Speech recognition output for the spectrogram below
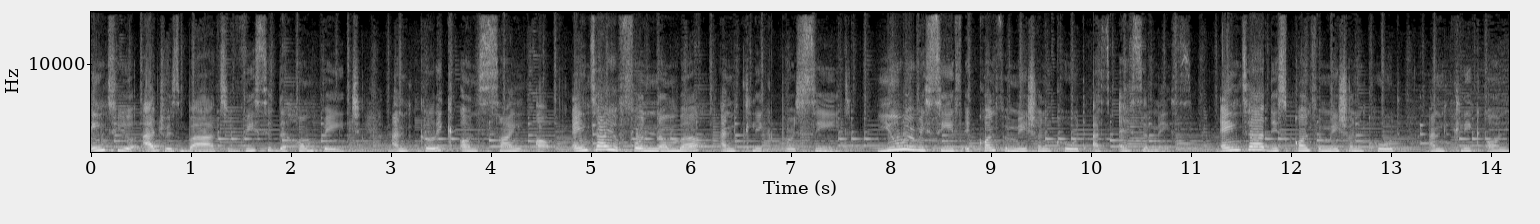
into your address bar to visit the homepage and click on sign up. Enter your phone number and click proceed. You will receive a confirmation code as SMS. Enter this confirmation code and click on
